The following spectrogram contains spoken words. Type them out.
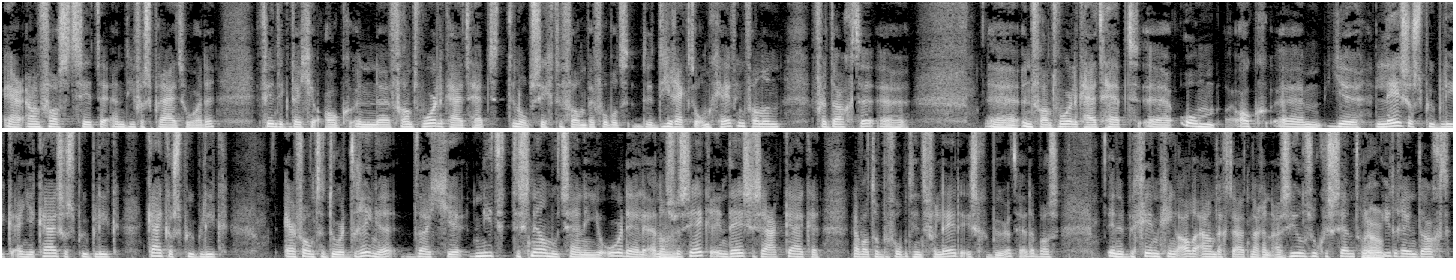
er aan vastzitten en die verspreid worden, vind ik dat je ook een uh, verantwoordelijkheid hebt ten opzichte van bijvoorbeeld de directe omgeving van een verdachte. Uh, uh, een verantwoordelijkheid hebt uh, om ook um, je lezerspubliek en je keizerspubliek, kijkerspubliek ervan te doordringen dat je niet te snel moet zijn in je oordelen. En als we zeker in deze zaak kijken naar wat er bijvoorbeeld in het verleden is gebeurd. Hè, er was, in het begin ging alle aandacht uit naar een asielzoekerscentrum. Ja. Iedereen dacht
